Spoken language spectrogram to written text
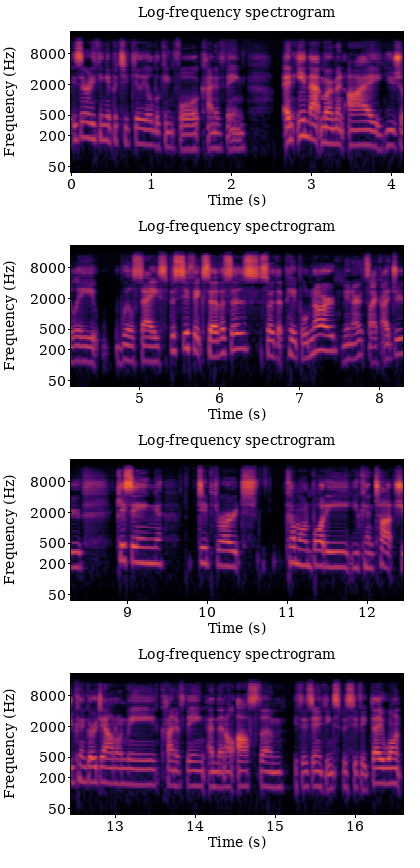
Is there anything in particular you're looking for? kind of thing. And in that moment, I usually will say specific services so that people know, you know, it's like I do kissing, deep throat, come on body, you can touch, you can go down on me kind of thing. And then I'll ask them if there's anything specific they want.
